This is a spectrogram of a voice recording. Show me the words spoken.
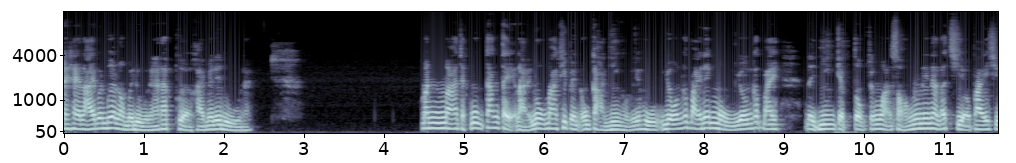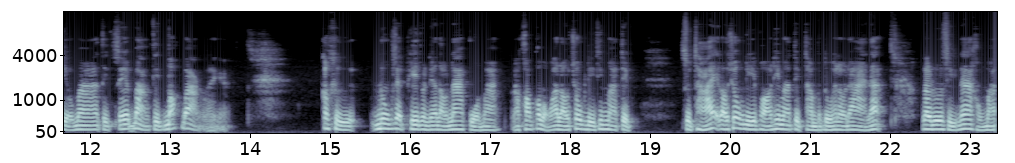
ในไฮไลท์เพื่อนๆลองไปดูนะ ถ้าเผื่อใครไม่ได้ดูนะ มันมาจากลูกตั้งเตะหลายลูกมากที่เป็นโอกาสยิงของลิเวอร์พูลโยนเข้าไปได้หม่งโยนเข้าไปได้ยิงเก็บตกจังหวะสองนู่นนี่นั่นแล้วเฉียวไปเฉียวมาติดเซฟบ้างติดบล็อกบ้างอะไรเงี้ยก็คือลูกเซตพีซวันนี้เราน่ากลัวมาก แล้วครอปก็บอกว่าเราโชคดีที่มาติดสุดท้ายเราโชคดีพอที่มาติดทำประตูให้เราได้และเราดูสีหน้าของมา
